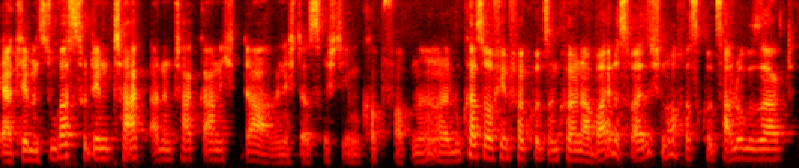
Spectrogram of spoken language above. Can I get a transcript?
ja, Clemens, du warst zu dem Tag, an dem Tag gar nicht da, wenn ich das richtig im Kopf habe. Ne? Lukas war auf jeden Fall kurz in Köln dabei, das weiß ich noch, hast kurz Hallo gesagt,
